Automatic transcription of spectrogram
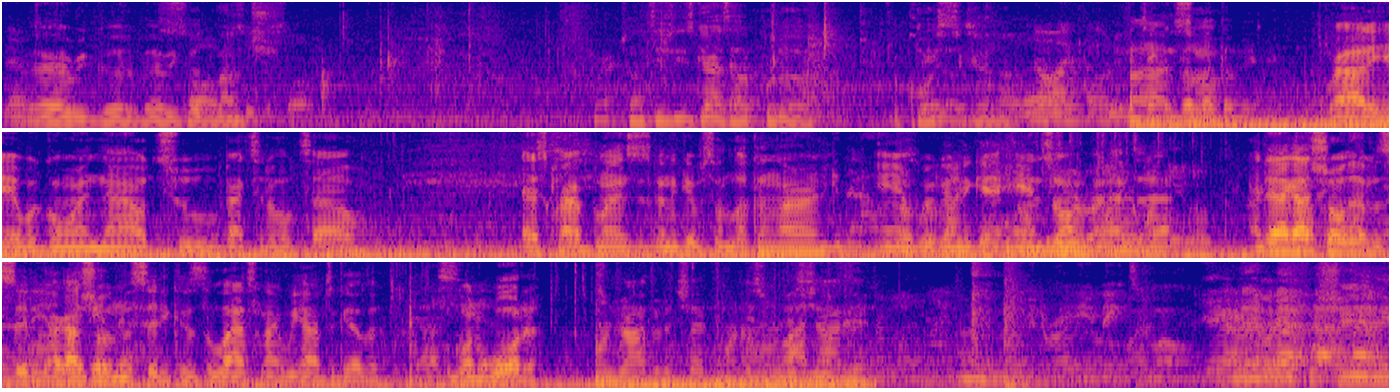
Very good, very good lunch. Trying to teach these guys how to put a, a course together. No, I told him. Alright, so we're out of here. We're going now to back to the hotel. S Craft Blends is gonna give us a look and learn, and we're gonna get hands on right after that. And then I gotta show them the city. I gotta show them the city because it's the last night we have together. We're going to water. Don't drive through the checkpoint. I don't get shot at. Getting ready for Shannon.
